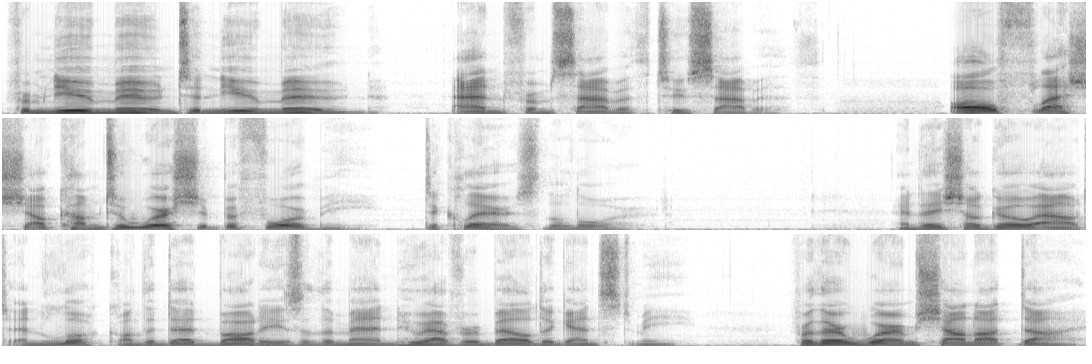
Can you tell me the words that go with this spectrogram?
from new moon to new moon, and from Sabbath to Sabbath. All flesh shall come to worship before me declares the Lord. And they shall go out and look on the dead bodies of the men who have rebelled against me, for their worm shall not die,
